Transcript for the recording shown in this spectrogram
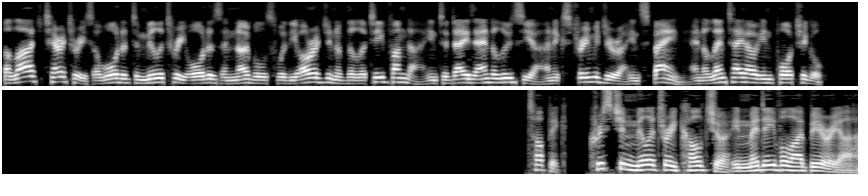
The large territories awarded to military orders and nobles were the origin of the Latifundia in today's Andalusia and Extremadura in Spain, and Alentejo in Portugal. Christian military culture in medieval Iberia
